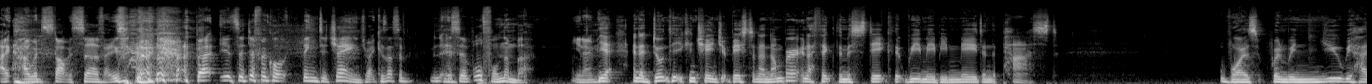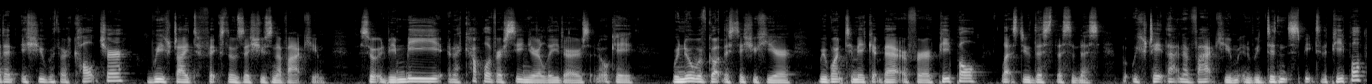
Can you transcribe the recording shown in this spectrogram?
I, I would start with surveys, but it's a difficult thing to change, right? Because that's a it's an awful number, you know. Yeah, and I don't think you can change it based on a number. And I think the mistake that we maybe made in the past was when we knew we had an issue with our culture, we tried to fix those issues in a vacuum. So it would be me and a couple of our senior leaders, and okay, we know we've got this issue here. We want to make it better for our people. Let's do this, this, and this. But we create that in a vacuum and we didn't speak to the people.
